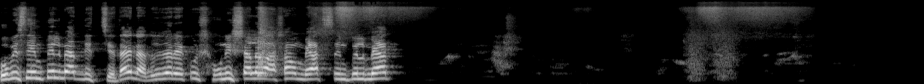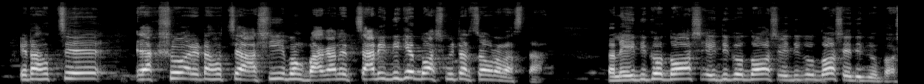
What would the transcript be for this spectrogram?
খুবই সিম্পল ম্যাথ দিচ্ছে, তাই না? দুই হাজার একুশ, উনিশ সালেও আসাও ম্যাথ সিম্পল ম্যাথ এটা হচ্ছে একশো আর এটা হচ্ছে আশি এবং বাগানের চারিদিকে দশ মিটার চওড়া রাস্তা। তাহলে এইদিকেও দশ এইদিকেও দশ এইদিকেও দশ এইদিকেও দশ।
